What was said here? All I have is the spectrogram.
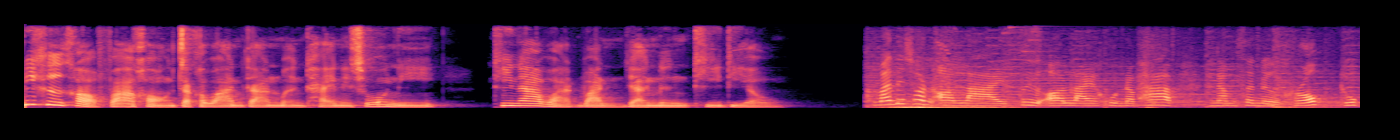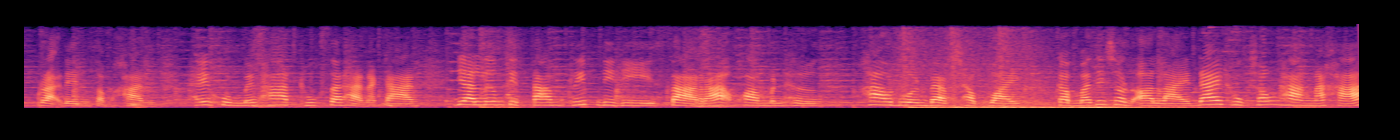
นี่คือขอบฟ้าของจักรวาลการเมืองไทยในช่วงนี้ ที่น่าหวาดหวั่นอย่างหนึ่งทีเดียวมติชนออนไลน์ สื่อออนไลน์คุณภาพนำเสนอครบทุกประเด็นสำคัญ ให้คุณไม่พลาดทุกสถานการณ์ อย่าลืมติดตามคลิปดีๆ สาระความบันเทิง ข่าวด่วนแบบฉับไว กับมติชนออนไลน์ได้ทุกช่องทางนะคะ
